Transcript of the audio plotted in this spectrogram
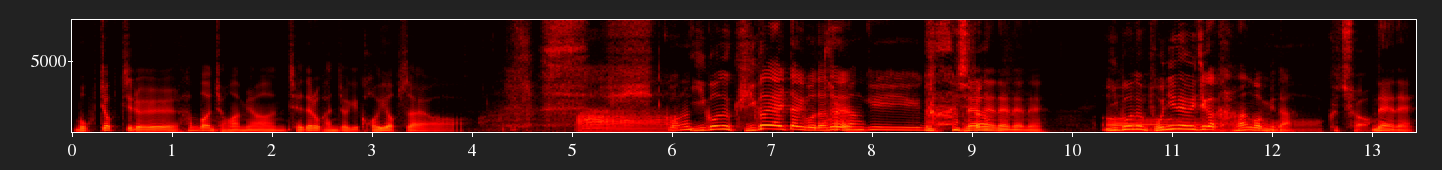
목적지를 한번 정하면 제대로 간 적이 거의 없어요. 아, 이거는 이거는 귀가 얇다기보다는 팔랑귀가 아니라 네네네네네. 이거는 본인의 의지가 강한 겁니다. 어, 그쵸. 네네.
